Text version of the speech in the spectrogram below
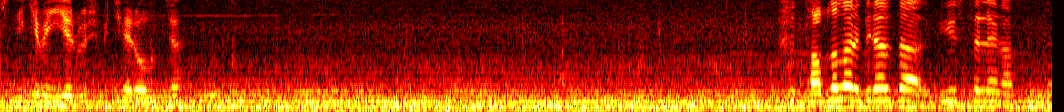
İşte 2023 bir çeri olunca. Şu tablalar biraz da büyütseler aslında.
